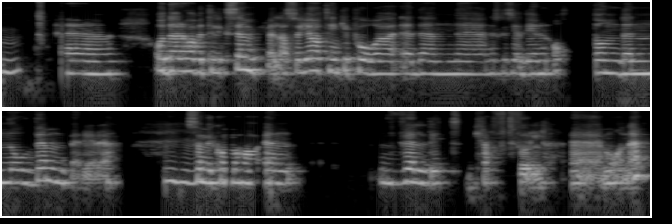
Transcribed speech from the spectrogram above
Mm. Eh, och där har vi till exempel, alltså jag tänker på den, eh, nu ska jag säga, det är den november är det. Mm. Som vi kommer ha en väldigt kraftfull eh, måne.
